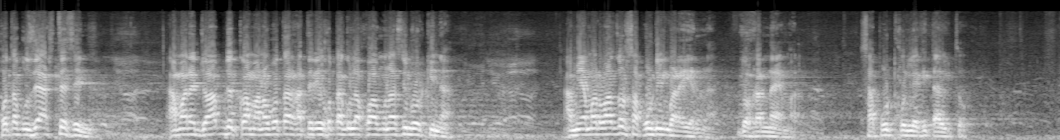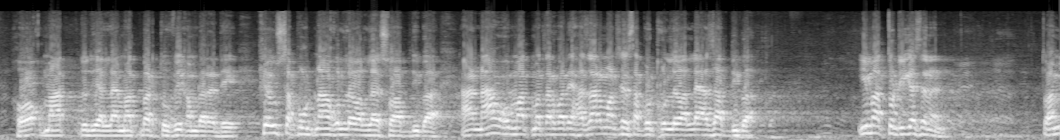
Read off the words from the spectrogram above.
কথা বুঝে আসতেছেন। আমার জবাব দেখো মানবতার হাতের এই কথাগুলো কোয়া মুনাসিব কিনা আমি আমার ওয়াজর সাপোর্টিং বাড়াইয়েন না, দরকার নাই আমার। সাপোর্ট করলে কি তা হইতো? হক, মাত, যদি আল্লাহ মাতবার তৌফিক আমরা দে। কেউ সাপোর্ট না করলে আল্লাহ সব দিবা। আর না হোক, মাত মাতার বাদে হাজার মানুষের সাপোর্ট করলে আল্লাহ আজাব দিবা। ই মাত তো ঠিক আছে না? তো আমি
